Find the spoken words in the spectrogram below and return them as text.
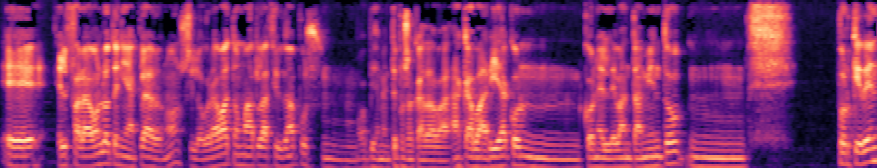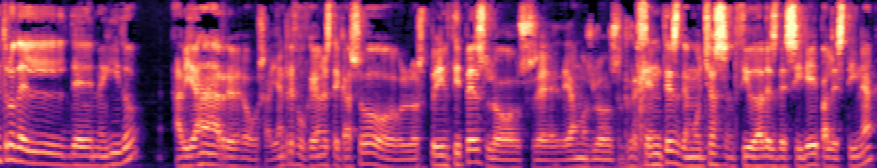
Eh, el faraón lo tenía claro, ¿no? Si lograba tomar la ciudad, pues mm, obviamente pues acababa, acabaría con, con el levantamiento, mmm, porque dentro del, de Meguido había, o se habían refugiado en este caso los príncipes, los, eh, digamos, los regentes de muchas ciudades de Siria y Palestina,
